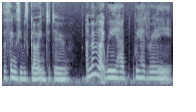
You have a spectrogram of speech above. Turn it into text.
the things he was going to do. I remember, like we had, we had really.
